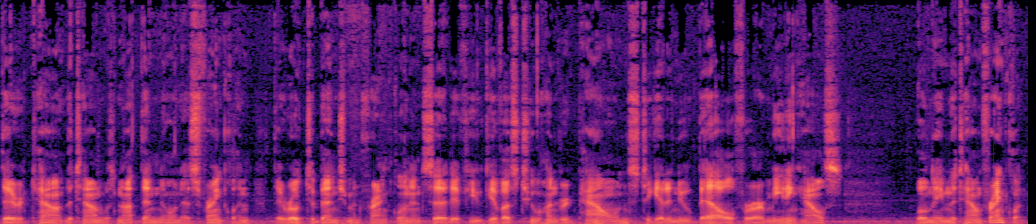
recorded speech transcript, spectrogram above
their town, the town was not then known as Franklin. They wrote to Benjamin Franklin and said, "If you give us 200 pounds to get a new bell for our meeting house, we'll name the town Franklin."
